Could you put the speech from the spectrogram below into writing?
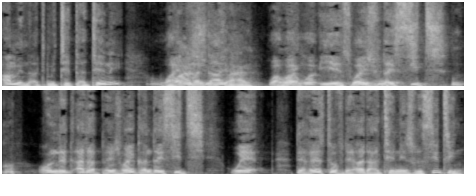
I'm an admitted attorney. Why, why can't I? I? Why, why, why, yes, why should I sit on that other bench? Why can't I sit where the rest of the other attorneys were sitting?"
